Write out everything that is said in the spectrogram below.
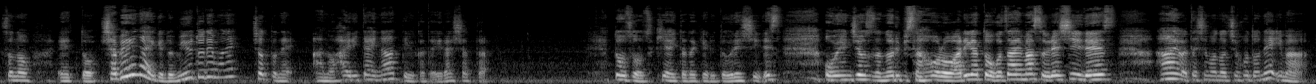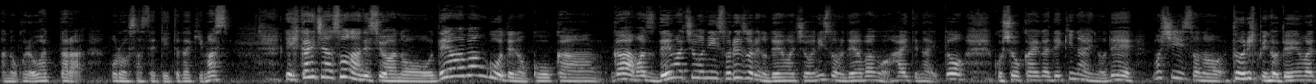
その、えっと、喋れないけど、ミュートでもね、ちょっとね、あの、入りたいなっていう方いらっしゃったら、どうぞお付き合いいただけると嬉しいです。応援上手なのりぴさんフォローありがとうございます。嬉しいです。はい、私も後ほどね、今、あの、これ終わったらフォローさせていただきます。で、ひかりちゃんそうなんですよ。あの、電話番号での交換が、まず電話帳に、それぞれの電話帳にその電話番号が入ってないと、ご紹介ができないので、もし、その、のりぴの電話、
